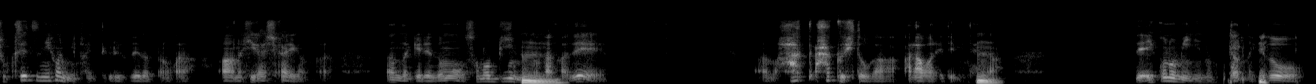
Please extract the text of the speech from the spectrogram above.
直接日本に帰ってくる予定だったのかな、あの東海岸から。なんだけれども、その便の中で、あの吐く吐く人が現れてみたいな。うんで、エコノミーに乗ったんだけど、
